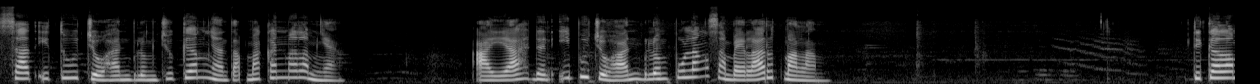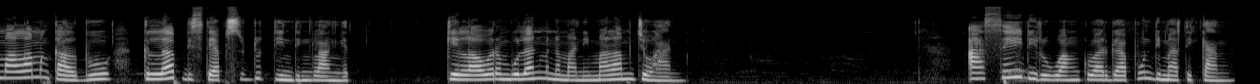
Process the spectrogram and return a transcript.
Saat itu Johan belum juga menyantap makan malamnya ayah dan ibu Johan belum pulang sampai larut malam. Di kala malam mengkalbu, gelap di setiap sudut dinding langit. Kilau rembulan menemani malam Johan. AC di ruang keluarga pun dimatikan.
